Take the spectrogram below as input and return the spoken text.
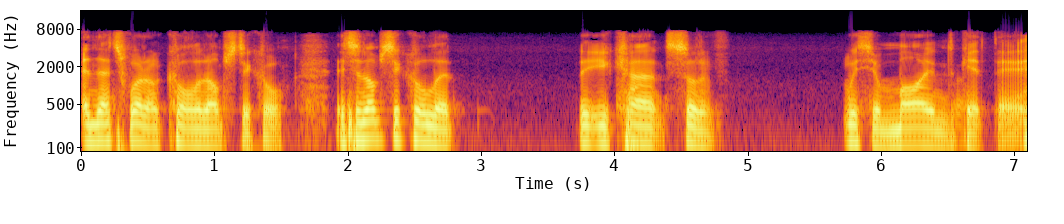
and that's what I call an obstacle. It's an obstacle that that you can't sort of with your mind get there,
